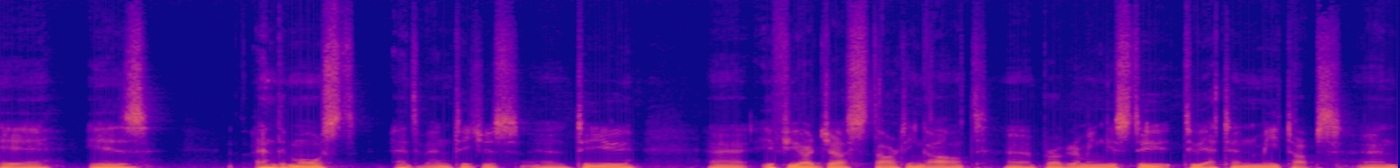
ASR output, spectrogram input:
uh, is, and the most advantageous uh, to you, uh, if you are just starting out programming, is to to attend meetups and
